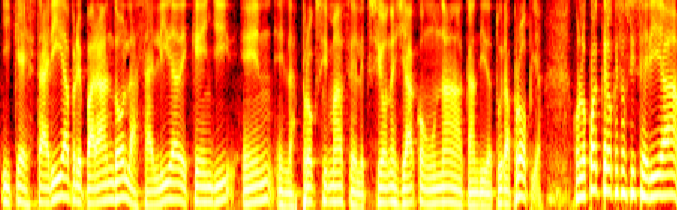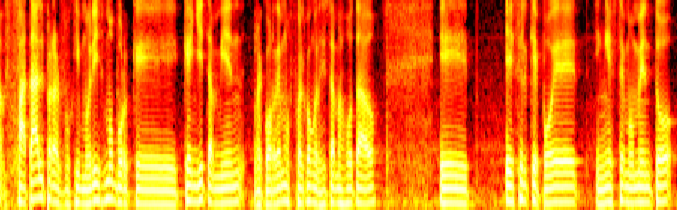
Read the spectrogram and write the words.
y que estaría preparando la salida de Kenji en, en, las próximas elecciones ya con una candidatura propia. Con lo cual creo que eso sí sería fatal para el Fujimorismo porque Kenji también, recordemos, fue el congresista más votado. Eh, es el que puede en este momento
